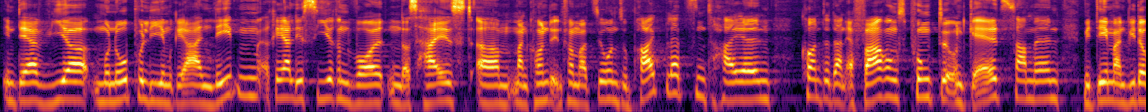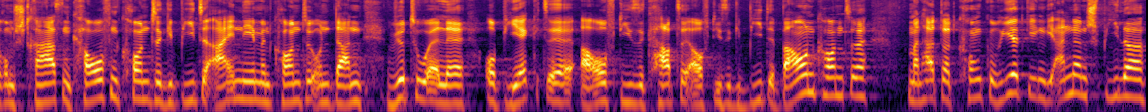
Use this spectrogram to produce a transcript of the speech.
in der wir Monopoly im realen Leben realisieren wollten. Das heißt, ähm, man konnte Informationen zu Parkplätzen teilen, konnte dann Erfahrungspunkte und Geld sammeln, mit dem man wiederum Straßen kaufen konnte, Gebiete einnehmen konnte und dann virtuelle Objekte auf diese Karte, auf diese Gebiete bauen konnte. Man hat dort konkurriert gegen die anderen Spieler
